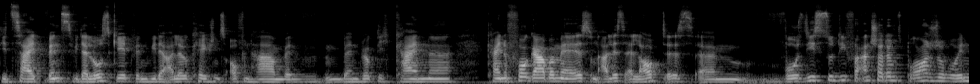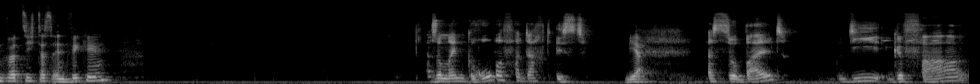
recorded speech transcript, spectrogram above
die Zeit, wenn es wieder losgeht, wenn wieder alle Locations offen haben, wenn, wenn wirklich keine, keine Vorgabe mehr ist und alles erlaubt ist? Ähm, wo siehst du die Veranstaltungsbranche? Wohin wird sich das entwickeln? Also mein grober Verdacht ist, ja. dass sobald die Gefahr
